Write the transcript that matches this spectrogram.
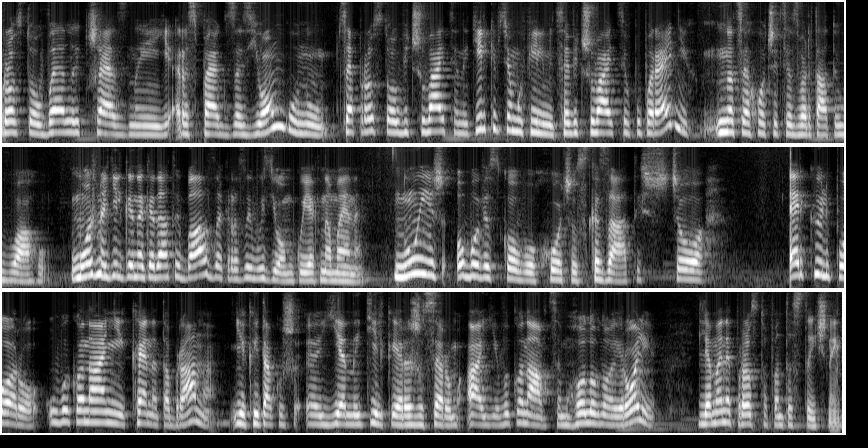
Просто величезний респект за зйомку. Ну це просто відчувається не тільки в цьому фільмі, це відчувається в попередніх. На це хочеться звертати увагу. Можна тільки накидати бал за красиву зйомку, як на мене. Ну і ж обов'язково хочу сказати, що Еркюль Пуаро у виконанні Кеннета Брана, який також е, є не тільки режисером, а й виконавцем головної ролі. Для мене просто фантастичний.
